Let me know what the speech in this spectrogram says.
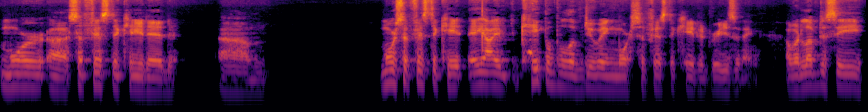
more uh, sophisticated, um, more sophisticated AI capable of doing more sophisticated reasoning. I would love to see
